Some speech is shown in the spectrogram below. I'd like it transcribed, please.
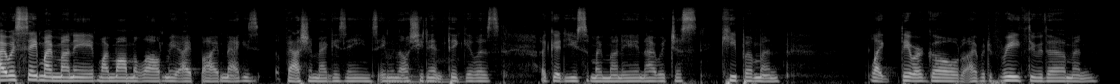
I would save my money. If my mom allowed me, I'd buy magaz- fashion magazines, even though she didn't think it was a good use of my money. And I would just keep them and like they were gold. I would read through them and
